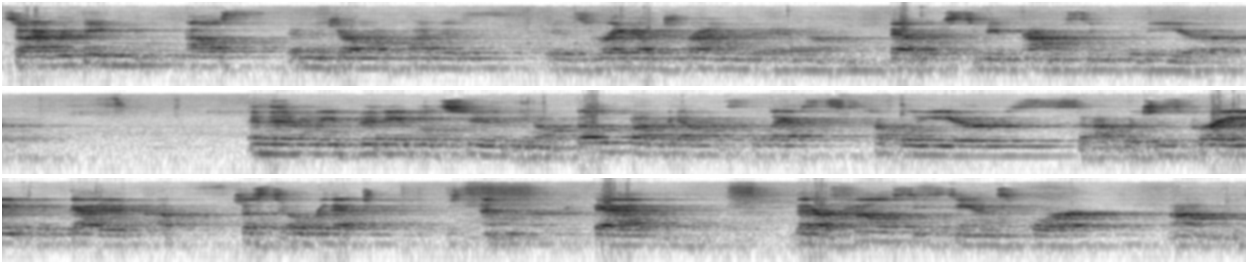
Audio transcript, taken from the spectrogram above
So everything else in the general fund is, is right on trend, and um, that looks to be promising for the year. And then we've been able to, you know, build fund balance the last couple years, uh, which is great. We've got it up just over that 20% that, that our policy stands for. Um,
